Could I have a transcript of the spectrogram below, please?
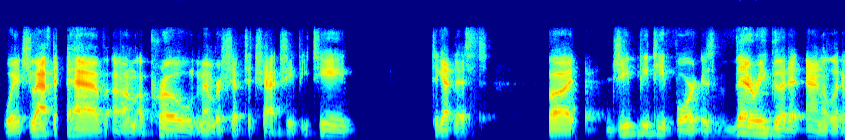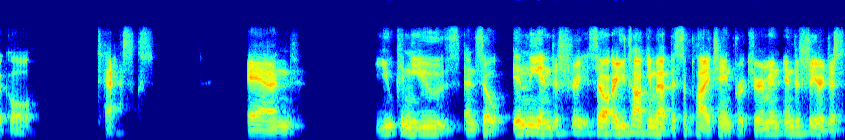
which you have to have um, a pro membership to ChatGPT to get this. But GPT-4 is very good at analytical tasks. And you can use, and so in the industry, so are you talking about the supply chain procurement industry or just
